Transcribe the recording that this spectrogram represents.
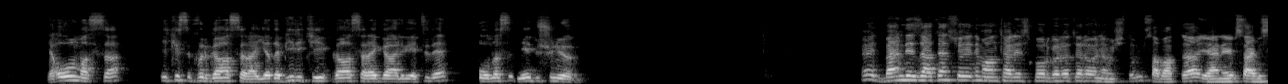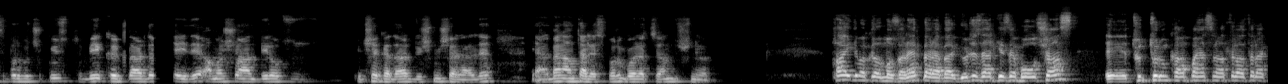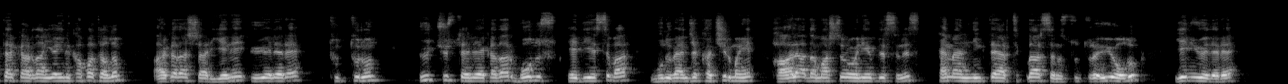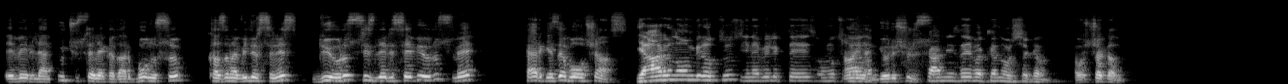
Ya olmazsa 2-0 Galatasaray ya da 1-2 Galatasaray galibiyeti de olası diye düşünüyorum. Evet ben de zaten söyledim Antalya Spor gol atar oynamıştım sabahta. Yani ev sahibi 0.5 üst 1.40'larda bir şeydi ama şu an 1.33'e kadar düşmüş herhalde. Yani ben Antalya Spor'un gol atacağını düşünüyorum. Haydi bakalım o zaman hep beraber göreceğiz. Herkese bol şans. E, Tuttur'un kampanyasını hatırlatarak tekrardan yayını kapatalım. Arkadaşlar yeni üyelere Tuttur'un 300 TL'ye kadar bonus hediyesi var. Bunu bence kaçırmayın. Hala da maçları oynayabilirsiniz. Hemen linkte eğer tıklarsanız Tuttur'a üye olup yeni üyelere verilen 300 TL kadar bonusu kazanabilirsiniz diyoruz. Sizleri seviyoruz ve herkese bol şans. Yarın 11.30 yine birlikteyiz unutmayalım. Aynen görüşürüz. Kendinize iyi bakın hoşçakalın. Hoşçakalın.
